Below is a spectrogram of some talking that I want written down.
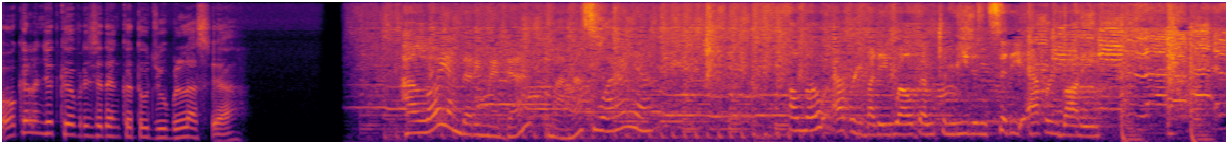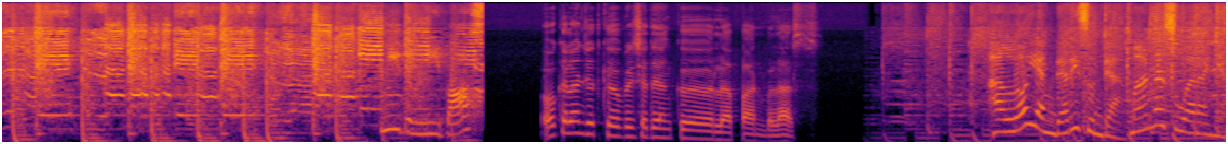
Oke lanjut ke preset yang ke-17 ya Halo yang dari Medan, mana suaranya? Hello everybody, welcome to Medan City everybody. Medan me boss. Oke lanjut ke preset yang ke-18 Halo yang dari Sunda, mana suaranya?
